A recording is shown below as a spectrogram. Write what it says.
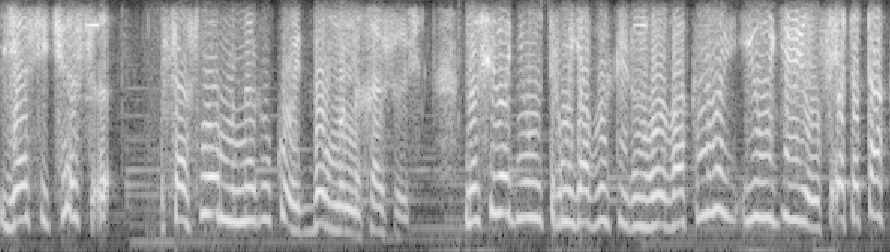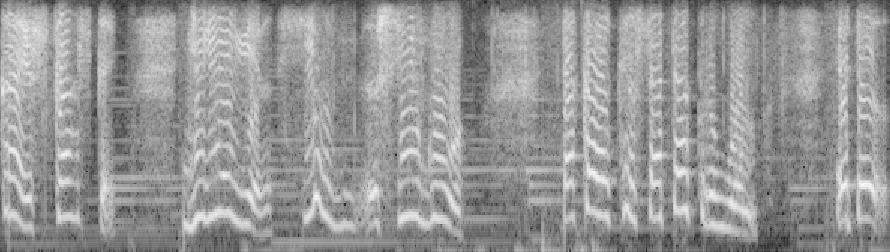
Я сейчас э, со сломанной рукой дома нахожусь. Но сегодня утром я выглянула в окно и удивилась. Это такая сказка. Деревья, в снегу. Такая красота кругом. Это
